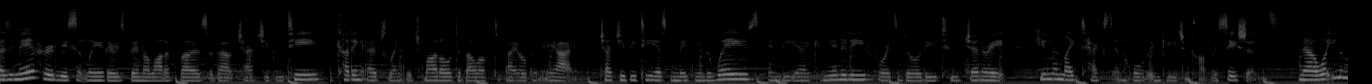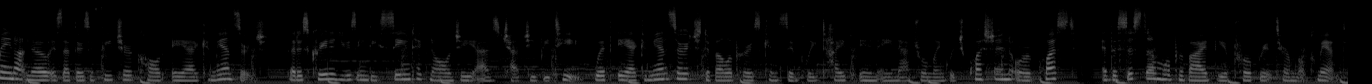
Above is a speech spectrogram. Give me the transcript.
As you may have heard recently, there's been a lot of buzz about ChatGPT, a cutting edge language model developed by OpenAI. ChatGPT has been making the waves in the AI community for its ability to generate human like text and hold engaging conversations. Now, what you may not know is that there's a feature called AI Command Search that is created using the same technology as ChatGPT. With AI Command Search, developers can simply type in a natural language question or request, and the system will provide the appropriate terminal command.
